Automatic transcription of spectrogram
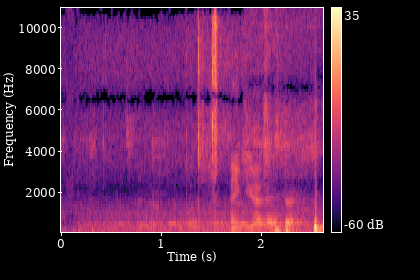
Thank you guys.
